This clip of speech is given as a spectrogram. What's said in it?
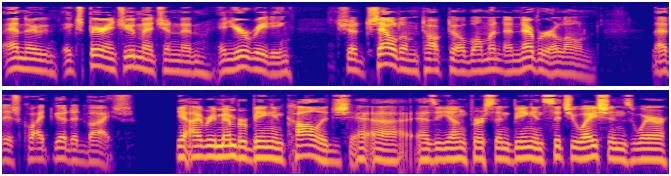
And the experience you mentioned in, in your reading should seldom talk to a woman and never alone. That is quite good advice. Yeah, I remember being in college uh, as a young person, being in situations where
